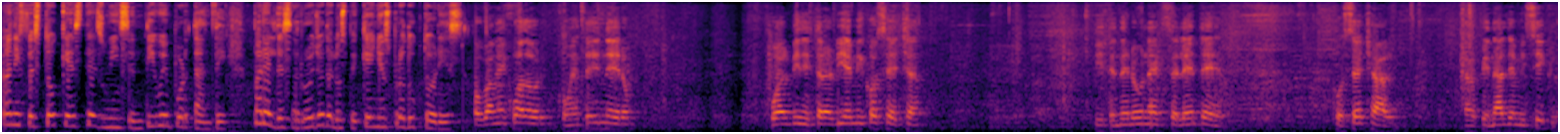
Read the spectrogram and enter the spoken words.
manifestó que este es un incentivo importante para el desarrollo de los pequeños productores. Van a Ecuador con este dinero, puedo administrar bien mi cosecha y tener una excelente cosecha al final de mi ciclo.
